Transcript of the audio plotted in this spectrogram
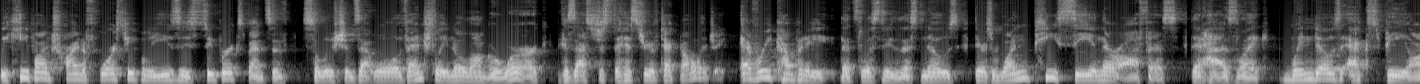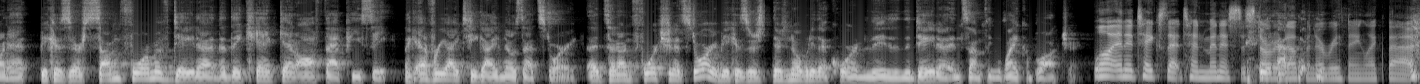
we keep on trying to force people to use these super expensive solutions that will eventually no longer work because that's just the history of technology. Every company that's listening to this knows there's one PC in their office that has like Windows XP on it because there's some form of data that they can't get off that PC. Like every IT guy knows that story. It's an unfortunate story story because there's there's nobody that coordinated the data in something like a blockchain. Well, and it takes that 10 minutes to start yeah. it up and everything like that.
